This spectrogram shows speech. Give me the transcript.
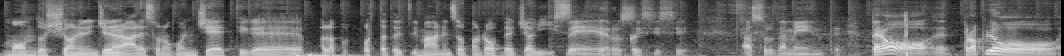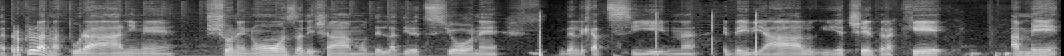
mondo shonen in generale, sono concetti che alla po- portata di mano, insomma, robe già viste. Vero, Che- sì, sì, sì, assolutamente. Però eh, proprio, è proprio la natura anime shonenosa, diciamo, della direzione delle cutscene e dei dialoghi, eccetera, che a me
